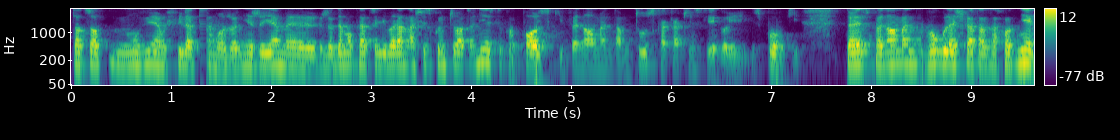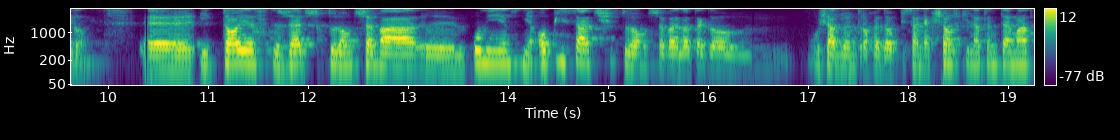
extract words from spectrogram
To, co mówiłem chwilę temu, że nie żyjemy, że demokracja liberalna się skończyła, to nie jest tylko polski fenomen tam Tuska, Kaczyńskiego i spółki. To jest fenomen w ogóle świata zachodniego. I to jest rzecz, którą trzeba umiejętnie opisać, którą trzeba, dlatego usiadłem trochę do opisania książki na ten temat.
